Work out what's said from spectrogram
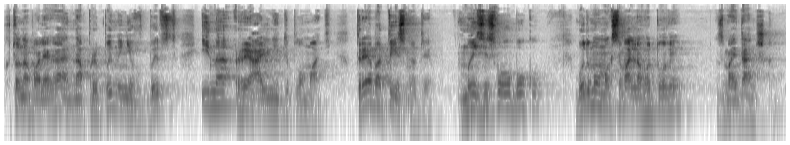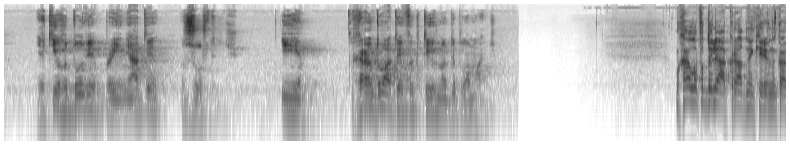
хто наполягає на припиненні вбивств і на реальній дипломатії. Треба тиснути. Ми зі свого боку будемо максимально готові з майданчиками, які готові прийняти зустріч і гарантувати ефективну дипломатію. Михайло Подоляк, радник керівника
